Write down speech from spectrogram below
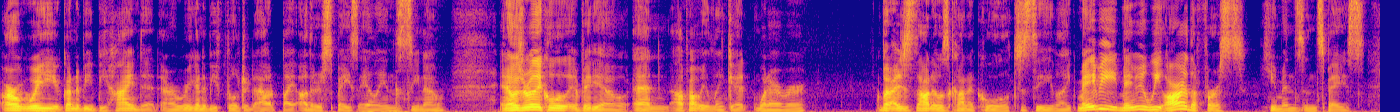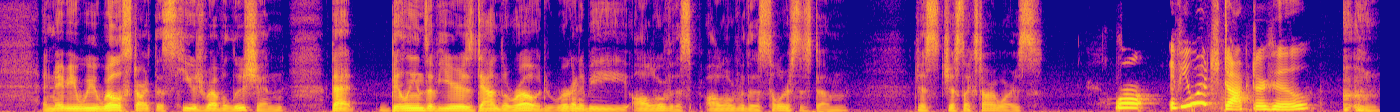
Are we going to be behind it? Are we going to be filtered out by other space aliens you know? And it was a really cool video and i'll probably link it whatever but i just thought it was kind of cool to see like maybe maybe we are the first humans in space and maybe we will start this huge revolution that billions of years down the road we're going to be all over this all over the solar system just just like star wars. Well if you watch doctor who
